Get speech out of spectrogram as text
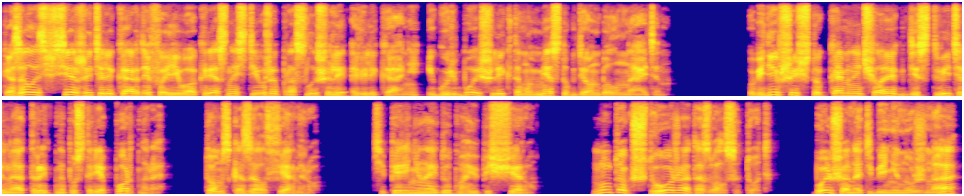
Казалось, все жители Кардифа и его окрестностей уже прослышали о великане и гурьбой шли к тому месту, где он был найден. Убедившись, что каменный человек действительно отрыт на пустыре Портнера, том сказал фермеру, «Теперь они найдут мою пещеру». «Ну так что же», — отозвался тот, «больше она тебе не нужна,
